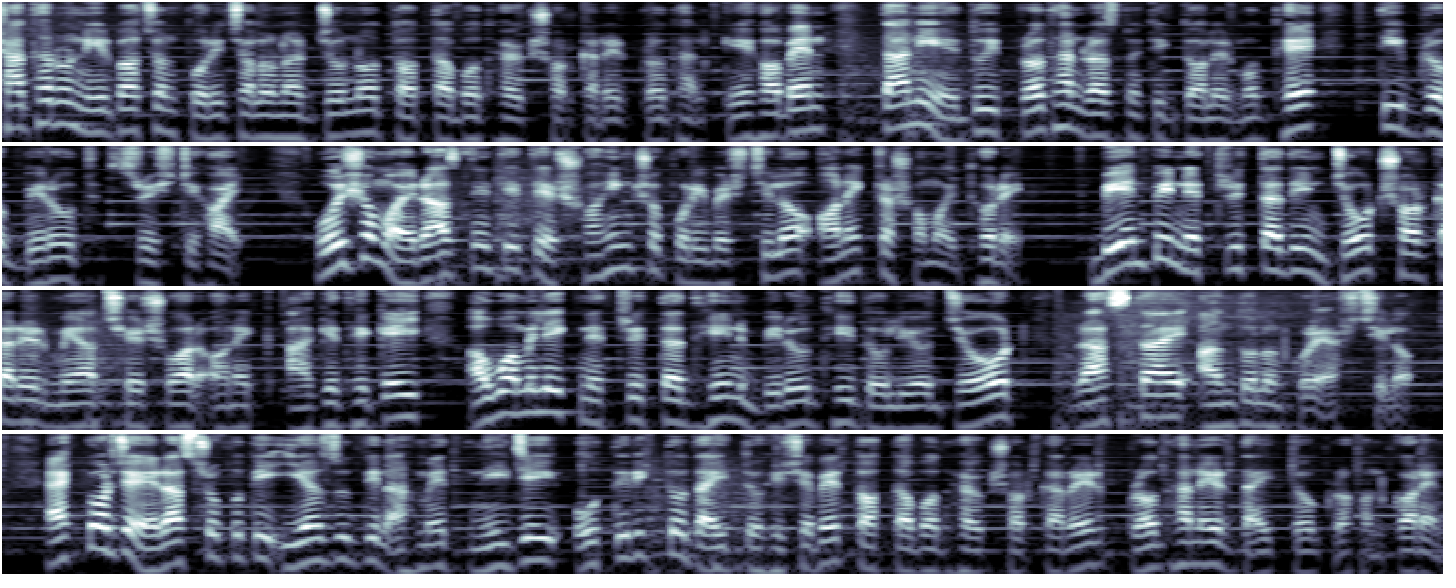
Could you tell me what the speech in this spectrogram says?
সাধারণ নির্বাচন পরিচালনার জন্য তত্ত্বাবধায়ক সরকারের প্রধান কে হবেন তা নিয়ে দুই প্রধান রাজনৈতিক দলের মধ্যে তীব্র বিরোধ সৃষ্টি হয়। ওই সময় রাজনীতিতে সহিংস পরিবেশ ছিল অনেকটা সময় ধরে। বিএনপি নেতৃত্বাধীন জোট সরকারের মেয়াদ শেষ হওয়ার অনেক আগে থেকেই আওয়ামী লীগ নেতৃত্বাধীন বিরোধী দলীয় জোট রাস্তায় আন্দোলন করে আসছিল। এক পর্যায়ে রাষ্ট্রপতি ইয়াজউদ্দিন আহমেদ নিজেই অতিরিক্ত দায়িত্ব হিসেবে তত্ত্বাবধায়ক সরকারের প্রধানের দায়িত্ব গ্রহণ করেন।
